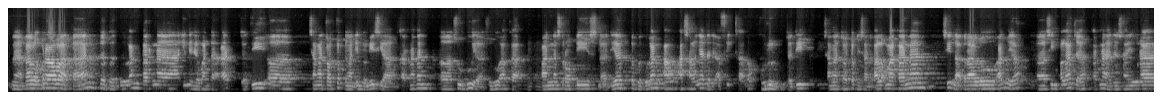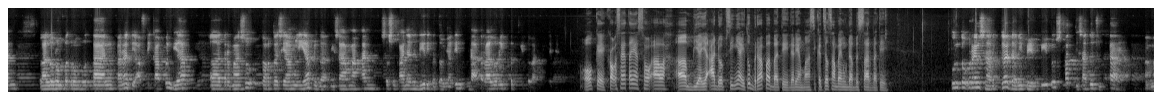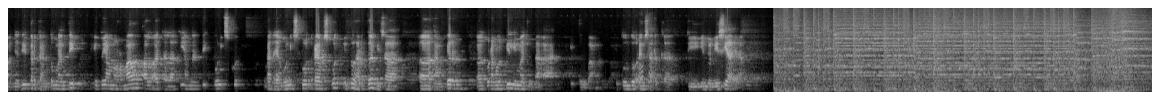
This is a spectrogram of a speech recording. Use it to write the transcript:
Nah, kalau perawatan kebetulan karena ini hewan darat, jadi eh, sangat cocok dengan Indonesia karena kan eh, suhu ya, suhu agak panas tropis. Nah, dia kebetulan asalnya dari Afrika loh, gurun. Jadi sangat cocok di sana. Kalau makanan sih nggak terlalu anu ya, eh, simpel aja karena hanya sayuran, lalu rumput-rumputan. Karena di Afrika pun dia termasuk tortoise yang liar juga bisa makan sesukanya sendiri betul jadi tidak terlalu ribet gitu kan. Oke, kalau saya tanya soal uh, biaya adopsinya itu berapa berarti dari yang masih kecil sampai yang udah besar berarti? Untuk range harga dari baby itu start di satu juta ya, Pak Mat. Jadi tergantung nanti itu yang normal. Kalau ada lagi yang nanti unik scoot, ada yang unik scoot, rare scoot itu harga bisa uh, hampir uh, kurang lebih 5 jutaan itu bang. Itu untuk range harga di Indonesia ya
